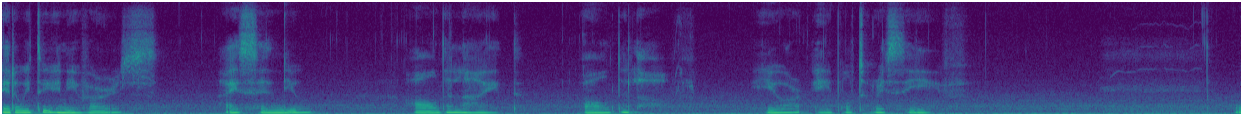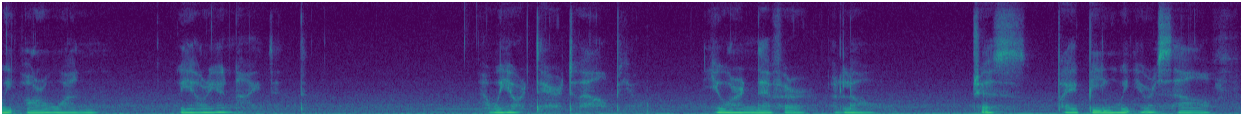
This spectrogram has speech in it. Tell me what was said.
With the universe, I send you all the light, all the love you are able to receive. We are one, we are united, and we are there to help you. You are never alone. Just by being with yourself,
